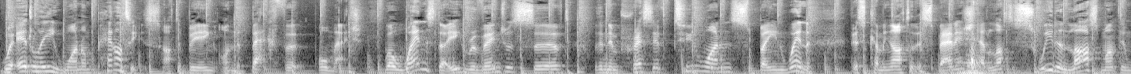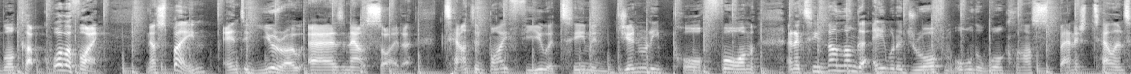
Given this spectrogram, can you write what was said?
where Italy won on penalties after being on the back foot all match. Well, Wednesday, revenge was served with an impressive 2 1 Spain win. This coming after the Spanish had lost to Sweden last month in World Cup qualifying. Now, Spain entered Euro as an outsider, touted by few, a team in generally poor form, and a team no longer able to draw from all the world class Spanish talent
